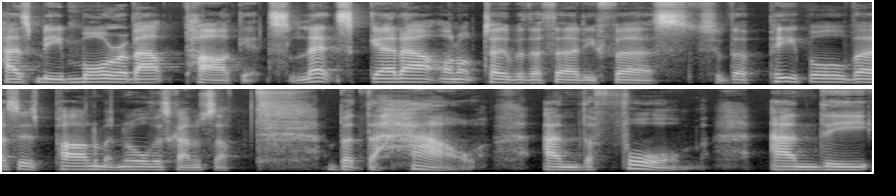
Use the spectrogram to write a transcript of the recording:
has been more about targets. Let's get out on October the 31st, the people versus Parliament and all this kind of stuff. But the how and the form and the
